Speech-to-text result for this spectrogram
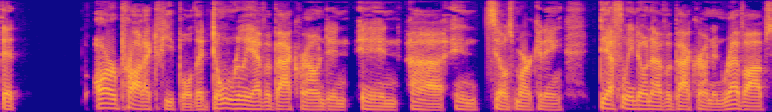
that are product people that don't really have a background in in uh, in sales marketing, definitely don't have a background in RevOps,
